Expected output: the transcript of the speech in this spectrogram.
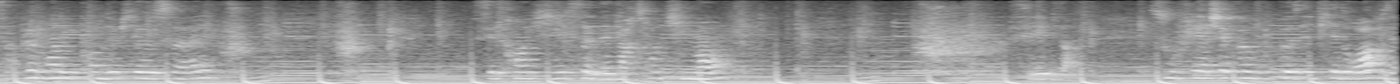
simplement les pointes de pied au sol. C'est tranquille, ça démarre tranquillement. C'est bien. Soufflez à chaque fois que vous posez le pied droit, vous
